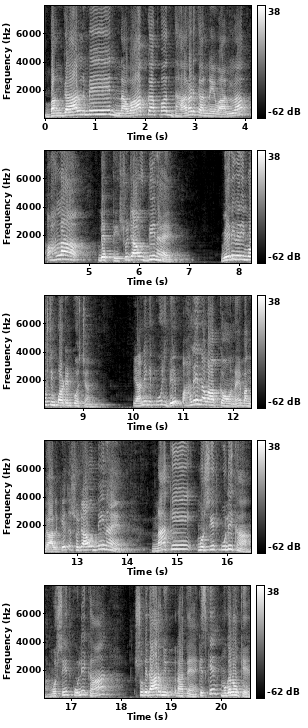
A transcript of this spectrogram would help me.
बंगाल में नवाब का पद धारण करने वाला पहला व्यक्ति शुजाउद्दीन है। Very very most important question यानी कि पूछ दे, पहले नवाब कौन है बंगाल के तो शुजाउद्दीन है, ना कि मुर्शीद कुली खां। मुर्शीद कुली खां सूबेदार रहते हैं। किसके? मुगलों के।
